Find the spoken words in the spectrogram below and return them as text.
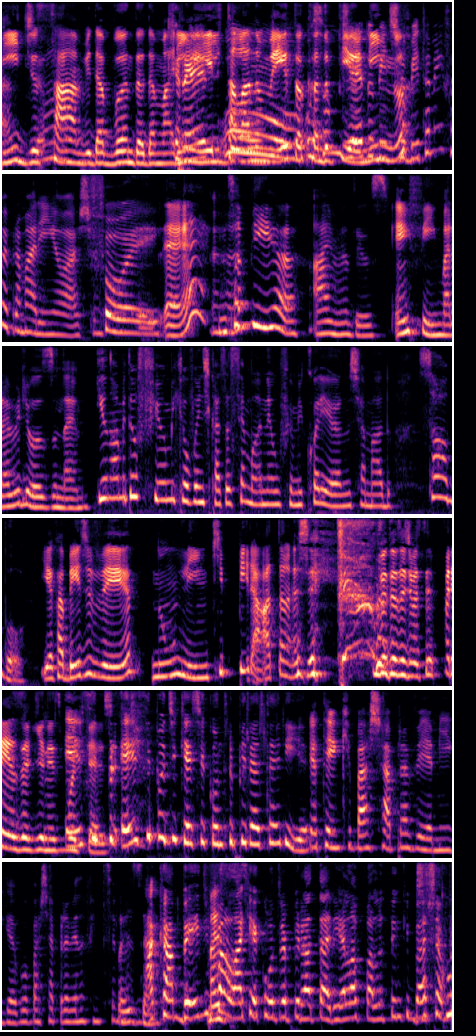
vídeos, sabe, da banda da Marinha Credo. e ele tá lá no meio O- tocando o do pianinho. B2B também foi pra Marinha, eu acho. Foi. É? Aham. Não sabia. Ai, meu Deus. Enfim, maravilhoso, né? E o nome do filme que eu vou indicar essa semana é um filme coreano chamado Sobo. E acabei de ver num link pirata, né, gente? Meu Deus, a gente vai ser presa aqui nesse podcast. Esse, esse podcast é contra a pirataria. Eu tenho que baixar pra ver, amiga. Eu vou baixar pra ver no fim de semana. Pois é. Acabei de Mas- falar que é contra a pirataria, ela fala tem que baixar pra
